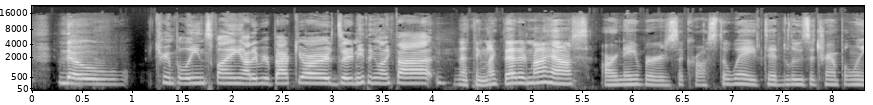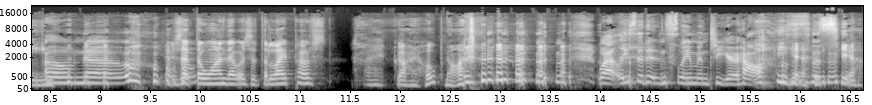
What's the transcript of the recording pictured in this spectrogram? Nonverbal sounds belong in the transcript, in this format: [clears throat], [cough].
[laughs] no trampolines flying out of your backyards or anything like that? Nothing like that in my house. Our neighbors across the way did lose a trampoline. Oh [laughs] no. Is that the one that was at the light post? I, I hope not. [laughs] well, at least it didn't slam into your house. [laughs] yes, yeah.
